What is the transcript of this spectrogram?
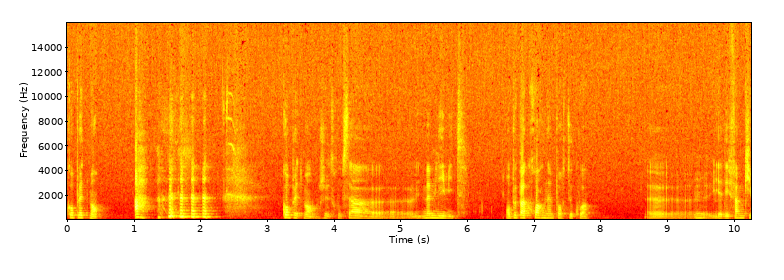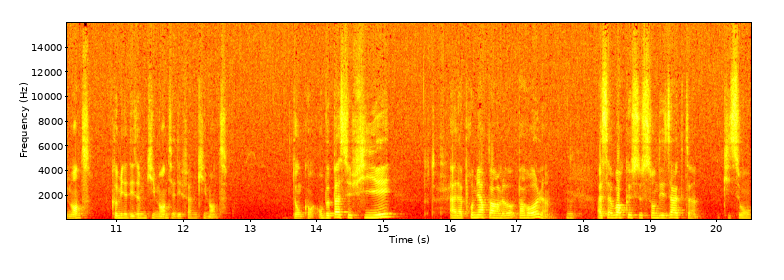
Complètement. Ah Complètement. Je trouve ça euh, même limite. On peut pas croire n'importe quoi. Euh, Il y a des femmes qui mentent, comme il y a des hommes qui mentent, il y a des femmes qui mentent. Donc on ne peut pas se fier à la première parlo- parole, à savoir que ce sont des actes qui sont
